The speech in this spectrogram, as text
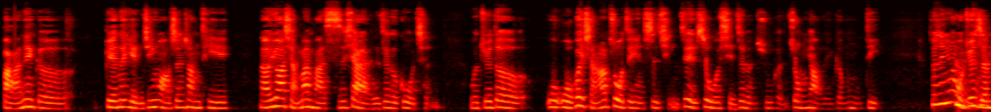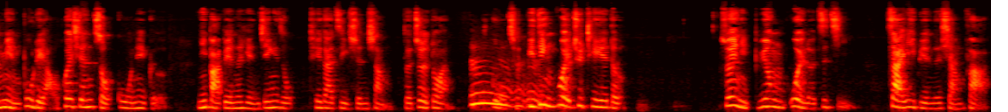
把那个别人的眼睛往身上贴，然后又要想办法撕下来的这个过程，我觉得我我会想要做这件事情，这也是我写这本书很重要的一个目的，就是因为我觉得人免不了会先走过那个你把别人的眼睛一直贴在自己身上的这段。过程一定会去贴的，所以你不用为了自己在意别人的想法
